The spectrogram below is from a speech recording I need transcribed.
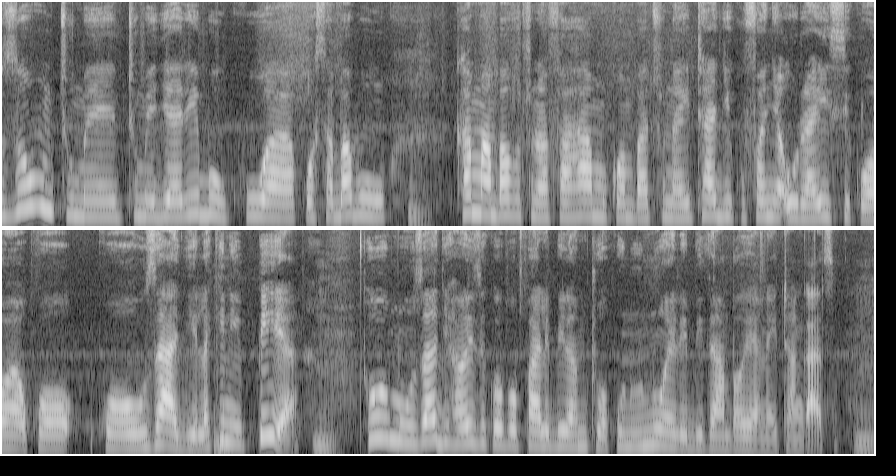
Zoom tume, tumejaribu kuwa kwa sababu kama ambavyo tunafahamu kwamba tunahitaji kufanya urahisi kwa kwa kwa wauzaji lakini mm. pia mm. huyu muuzaji hawezi kuwepo pale bila mtu wa kununua ile bidhaa ambayo anaitangaza. Mm.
